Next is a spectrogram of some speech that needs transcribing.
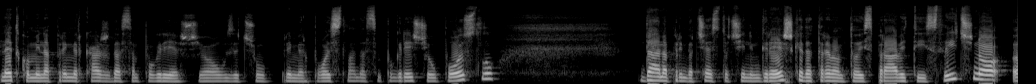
netko mi na primjer kaže da sam pogriješio, uzet ću primjer posla, da sam pogriješio u poslu, da na primjer često činim greške, da trebam to ispraviti i slično. E,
